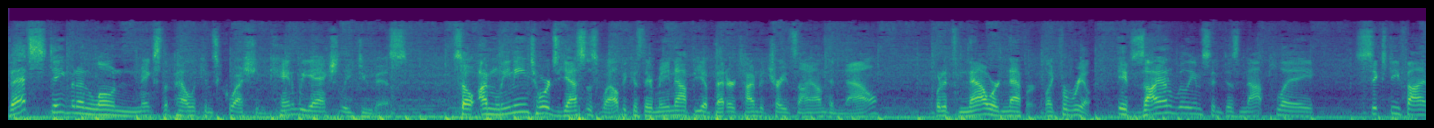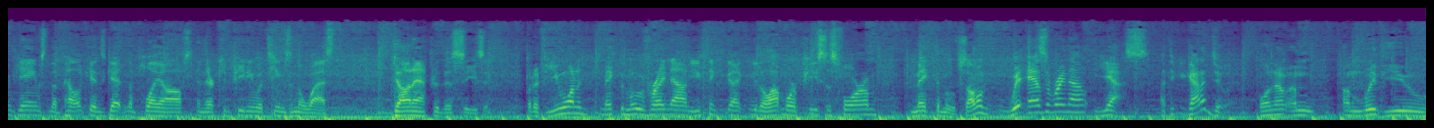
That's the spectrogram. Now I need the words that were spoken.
That statement alone makes the Pelicans question can we actually do this? So I'm leaning towards yes as well because there may not be a better time to trade Zion than now, but it's now or never. Like for real. If Zion Williamson does not play 65 games and the Pelicans get in the playoffs and they're competing with teams in the West, done after this season. But if you want to make the move right now and you think you got need a lot more pieces for him, make the move. So I'm as of right now, yes, I think you got to do it. Well, I'm I'm with you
